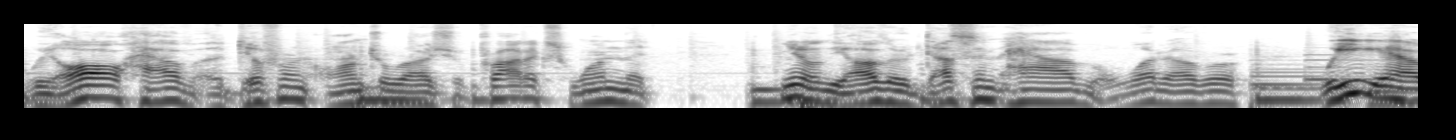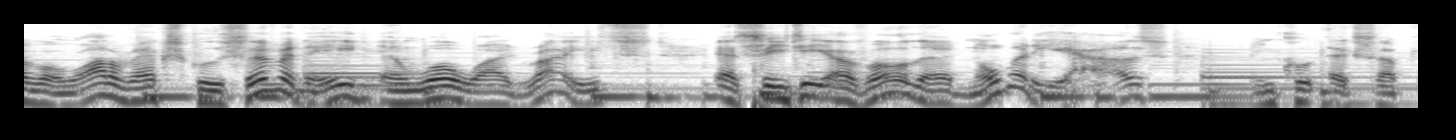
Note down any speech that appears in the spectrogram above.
We all have a different entourage of products, one that you know the other doesn't have or whatever. We have a lot of exclusivity and worldwide rights at CTFO that nobody has, except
